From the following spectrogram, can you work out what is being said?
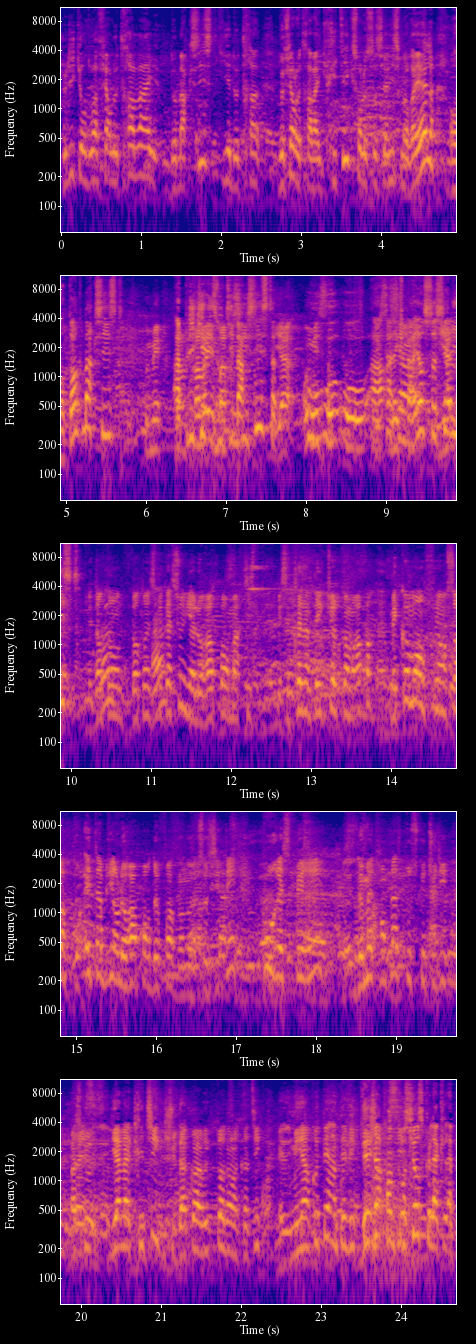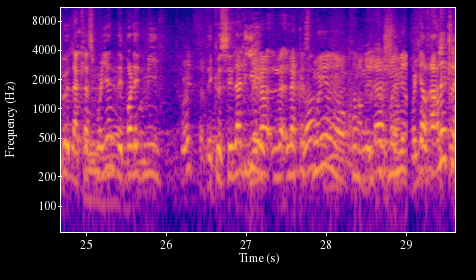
Je dis qu'on doit faire le travail de marxiste, qui est de, de, faire le travail critique sur le socialisme réel en tant que marxiste. Mais Appliquer les outils marxistes à, l'expérience socialiste. mais dans ton, dans ton explication, il y a le rapport marxiste. Mais c'est très intellectuel comme rapport. Mais comment on fait en sorte pour établir le rapport de force dans notre société pour espérer de mettre en place tout ce que tu dis? Parce qu'il y a la critique, je suis d'accord avec toi dans la critique, mais il y a un côté intellectuel. Déjà prendre conscience que la, la, classe moyenne n'est pas l'ennemi et que c'est l'allié. La, classe moyenne est en train de. de manière... Regarde, Arlette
